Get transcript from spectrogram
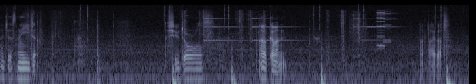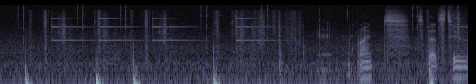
I just need a few doors. Oh, come on. Not like that. Right. It's beds too.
